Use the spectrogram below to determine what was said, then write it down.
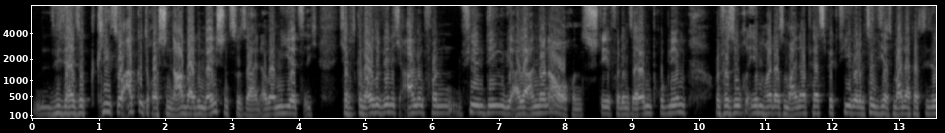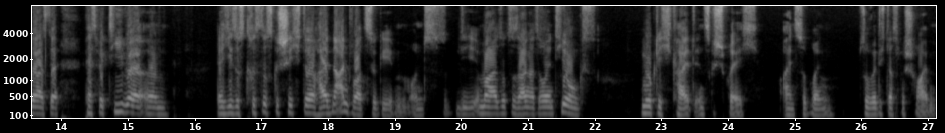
wie halt so klingt so abgedroschen, nah bei den Menschen zu sein, aber nie jetzt, ich, ich habe genauso wenig Ahnung von vielen Dingen wie alle anderen auch und stehe vor denselben Problemen und versuche eben halt aus meiner Perspektive, oder beziehungsweise nicht aus meiner Perspektive, aus der Perspektive ähm, der Jesus Christus Geschichte halt eine Antwort zu geben und die immer sozusagen als Orientierungsmöglichkeit ins Gespräch einzubringen. So würde ich das beschreiben.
